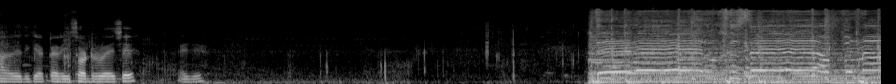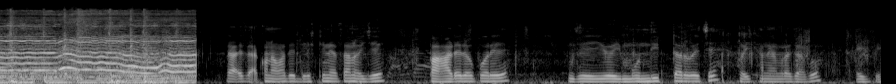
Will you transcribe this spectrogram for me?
আর এদিকে একটা রিসর্ট রয়েছে এই যে। গাইজ এখন আমাদের ডেস্টিনেশন ওই যে পাহাড়ের ওপরে যে ওই মন্দিরটা রয়েছে, ওইখানে আমরা যাব। এই যে।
